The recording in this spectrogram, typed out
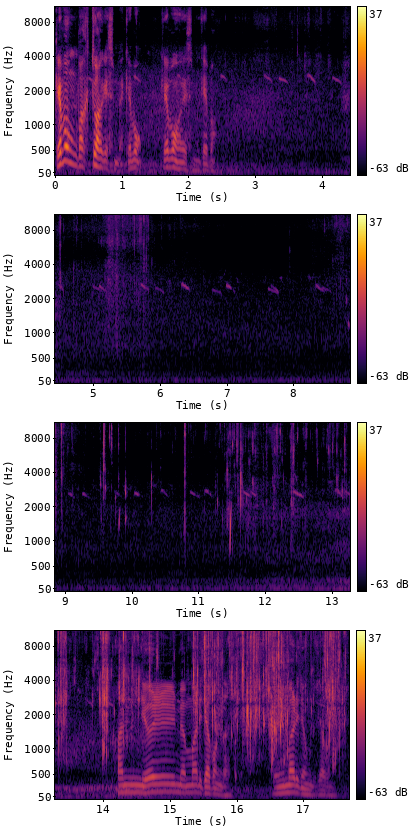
개봉 박두 하겠습니다. 개봉. 개봉하겠습니다. 개봉. 한 열 몇 마리 잡은 것 같아요. 열 마리 정도 잡은 것 같아요.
